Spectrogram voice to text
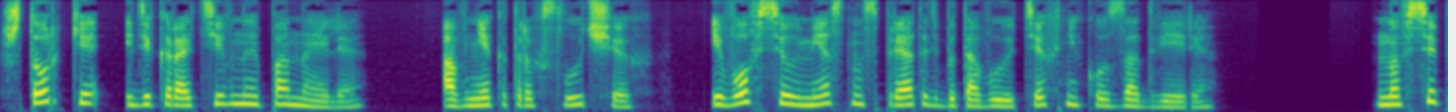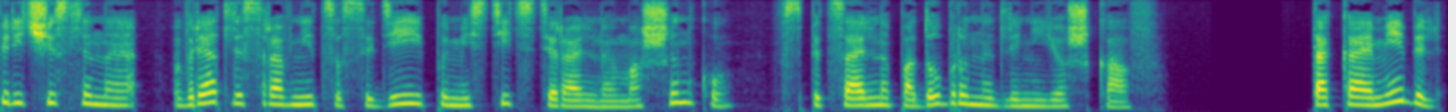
шторки и декоративные панели – а в некоторых случаях и вовсе уместно спрятать бытовую технику за двери. Но все перечисленное вряд ли сравнится с идеей поместить стиральную машинку в специально подобранный для нее шкаф. Такая мебель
